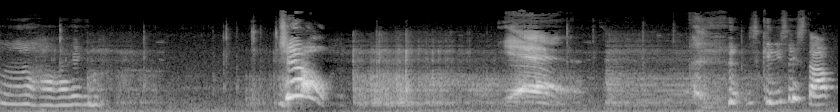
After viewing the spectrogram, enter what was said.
Ah! Hi. Chill! Yeah! Can you say stop?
